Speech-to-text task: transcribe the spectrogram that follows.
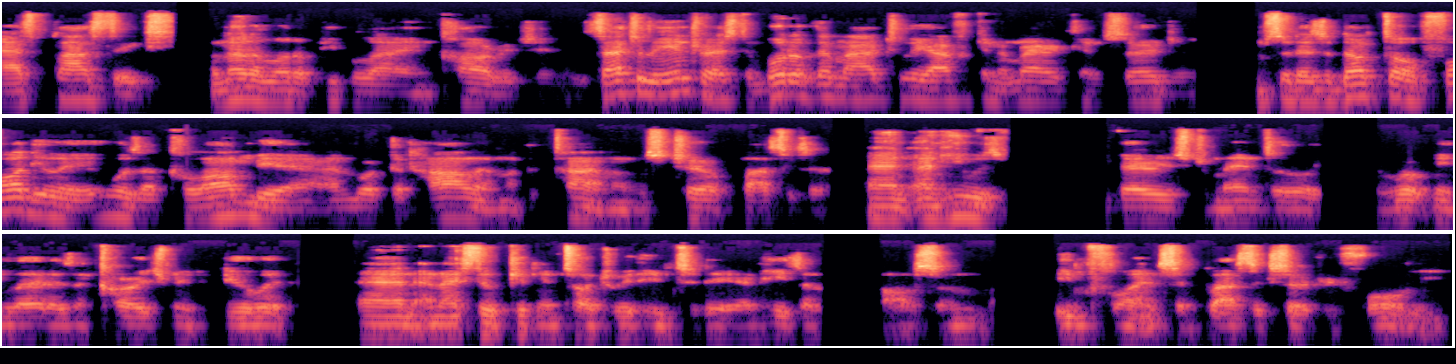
as plastics, not a lot of people are encouraging. It's actually interesting. Both of them are actually African American surgeons. So there's a Dr. Ofodile who was at Columbia and worked at Harlem at the time and was chair of plastics. And, and he was very instrumental. He wrote me letters, encouraged me to do it. And, and I still keep in touch with him today. And he's an awesome influence in plastic surgery for me.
